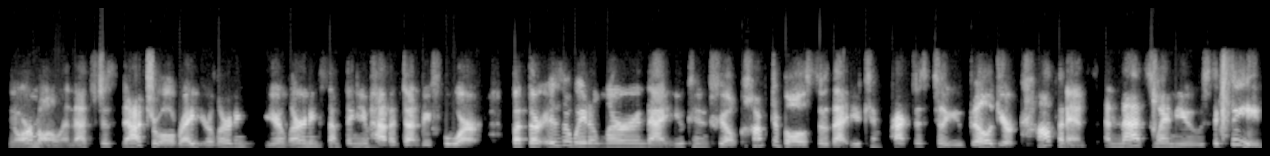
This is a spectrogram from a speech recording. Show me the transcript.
normal and that's just natural right? You're learning you're learning something you haven't done before. But there is a way to learn that you can feel comfortable so that you can practice till you build your confidence and that's when you succeed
